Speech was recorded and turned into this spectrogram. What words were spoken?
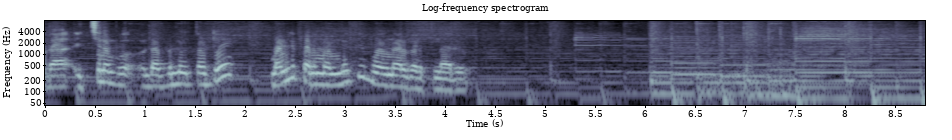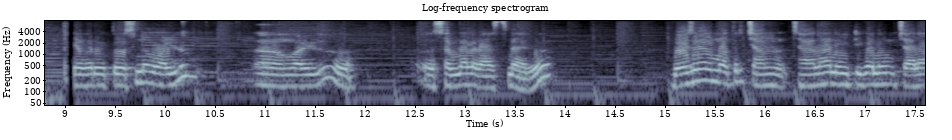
రా- ఇచ్చిన భో- డబ్బులతోటి మళ్ళీ పది మందికి భోజనాలు పెడుతున్నారు. ఎవరు తోసిన వాళ్ళు వాళ్ళు సందాలు రాస్తున్నారు. భోజనాలు మాత్రం చాలా చాలా నీట్గాను చాలా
